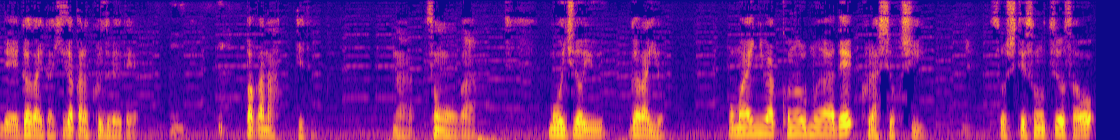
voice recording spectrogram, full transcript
で、ガガイが膝から崩れて、うんバカなって言って。な、孫王が、もう一度言う、ガガイよ。お前にはこの村で暮らしてほしい。そしてその強さを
